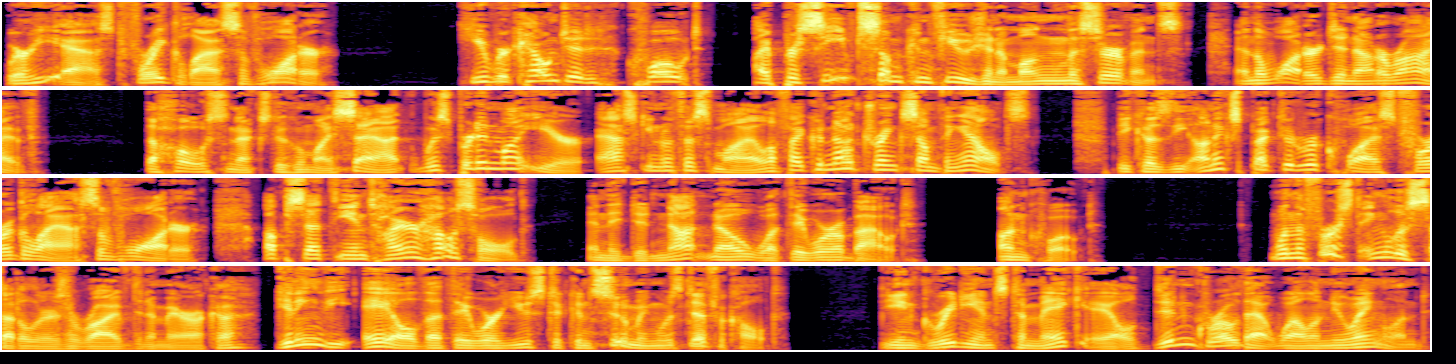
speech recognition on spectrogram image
where he asked for a glass of water. He recounted, quote, I perceived some confusion among the servants, and the water did not arrive. The host next to whom I sat whispered in my ear, asking with a smile if I could not drink something else, because the unexpected request for a glass of water upset the entire household, and they did not know what they were about. Unquote. When the first English settlers arrived in America, getting the ale that they were used to consuming was difficult. The ingredients to make ale didn't grow that well in New England,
